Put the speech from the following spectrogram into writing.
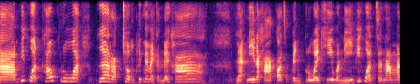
ตามพี่ขวดเข้าครัว เพื่อรับชมคลิปใหม่ ๆ กันด้วยค่ะ และนี่นะคะก็จะเป็นกล้วยที่วันนี้พี่ขวดจะนำมา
